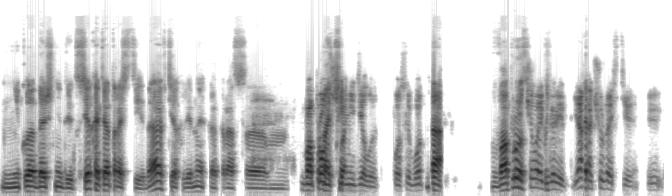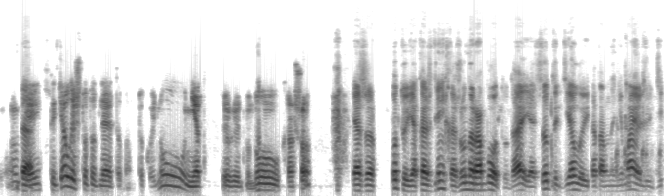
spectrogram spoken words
никуда дальше не двигаться. Все хотят расти, да, в тех или иных как раз... Эм, Вопрос, нач... что они делают после вот... Да, Вопрос. человек говорит, я хочу расти. И, окей, да. ты делаешь что-то для этого? Такой, ну, нет. Говорю, ну, хорошо. Я же работаю, я каждый день хожу на работу, да, я что-то делаю, я там нанимаю людей,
